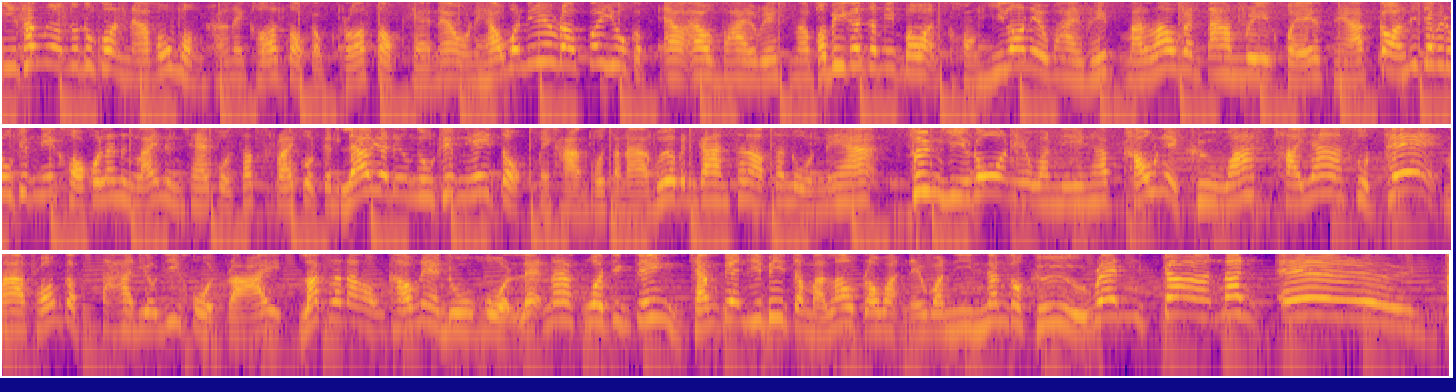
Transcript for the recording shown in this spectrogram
ดีท่านผู้ชมทุกคนนะพวกผมครั้งในคลอสสอบกับคลอสสอบแคนแนลนะครับวันนี้เราก็อยู่กับ LL Virus นะเพราะพี่ก็จะมีประวัติของฮีโร่ใน Virus มาเล่ากันตามรีเควสนะครับก่อนที่จะไปดูคลิปนี้ขอคนละหนึ่งไลค์หนึ่งแชร์กด subscribe กดกันแล้วอย่าลืมดูคลิปนี้ให้จบไม่ข้ามโฆษณาเพื่อเป็นการสนับสนุนนะฮะซึ่งฮีโร่ในวันนี้ครับเขาเนี่ยคือวัสทายาสุดเท่มาพร้อมกับตาเดียวที่โหดร้าย ลักษณะของเขาเนี่ยดูโหดและน่ากลัวจริงๆแชมเปี้ยนที่พี่จะมาเล่าประวัติในวันนี้นั่นก็คือเรนกานั่นเองไป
